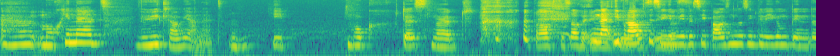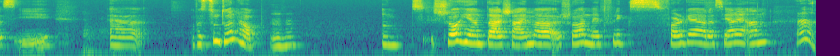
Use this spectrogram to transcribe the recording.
Äh, Mache ich nicht, will ich glaube ich auch nicht. Ich mag das nicht. Du brauchst das auch irgendwie. Nein, ich brauche dass das irgendwie, dass ich pausenlos in Bewegung bin, dass ich äh, was zum tun habe. Mhm. Und schon hier und da schaue ich mir schon eine Netflix-Folge oder Serie an. Ah,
